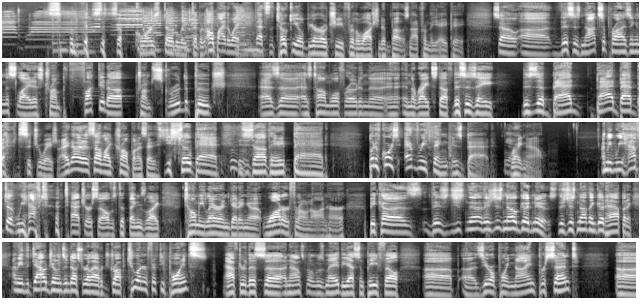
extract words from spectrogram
So this is, of course, totally typical. Oh, by the way, that's the Tokyo bureau chief for the Washington Post, not from the AP. So uh, this is not surprising in the slightest. Trump fucked it up. Trump screwed the pooch, as uh, as Tom Wolfe wrote in the in the right stuff. This is a this is a bad bad, bad, bad situation. I know it sound like Trump when I say this. It's just so bad. This is all very bad. But of course, everything is bad Yeah. right now. I mean, we have to we have to attach ourselves to things like Tomi Lahren getting a water thrown on her because there's just no there's just no good news. There's just nothing good happening. I mean, the Dow Jones Industrial Average dropped 250 points after this uh, announcement was made. The S and P fell uh, uh, 0.9 percent. Uh,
